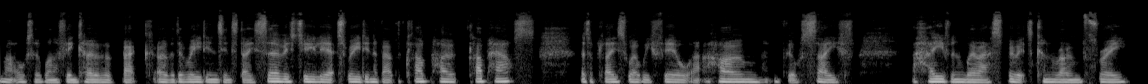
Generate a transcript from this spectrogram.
Might also want to think over back over the readings in today's service. Juliet's reading about the club ho- clubhouse as a place where we feel at home and feel safe, a haven where our spirits can roam free.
